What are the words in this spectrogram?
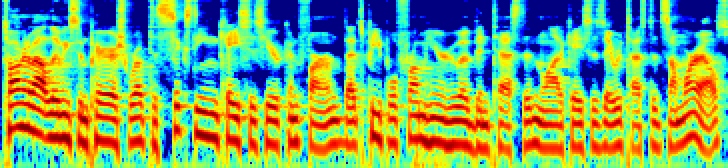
Talking about Livingston Parish, we're up to 16 cases here confirmed. That's people from here who have been tested. In a lot of cases, they were tested somewhere else.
